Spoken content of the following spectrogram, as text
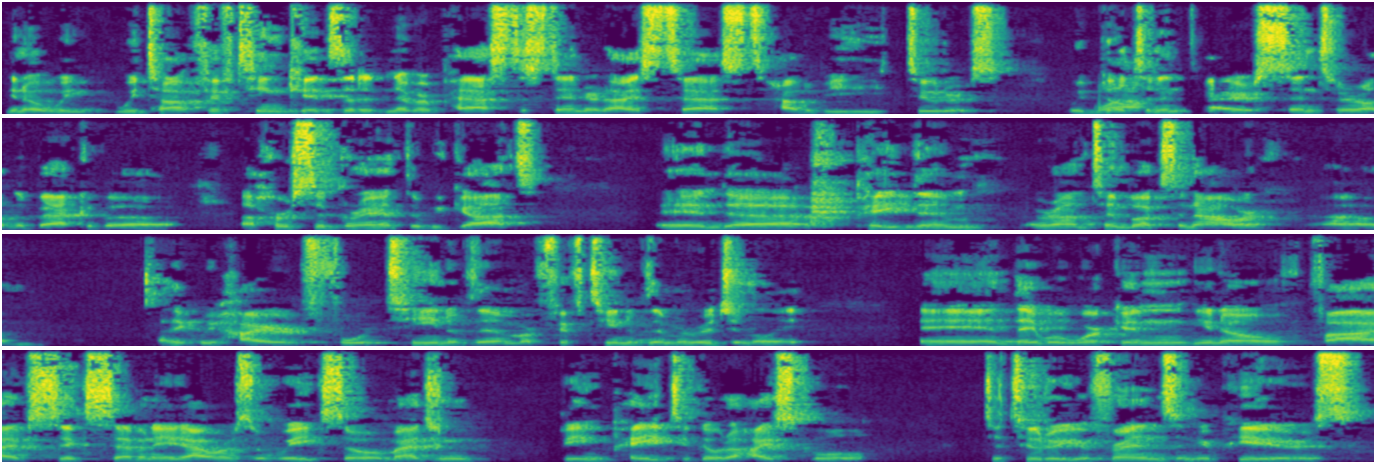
you know, we we taught 15 kids that had never passed a standardized test how to be tutors. We wow. built an entire center on the back of a, a HRSA grant that we got and uh, paid them around 10 bucks an hour. Um, I think we hired 14 of them or 15 of them originally. And they were working, you know, five, six, seven, eight hours a week. So imagine being paid to go to high school to tutor your friends and your peers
